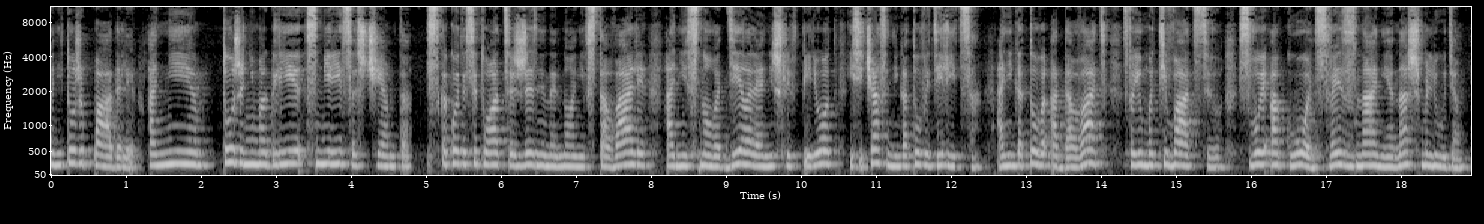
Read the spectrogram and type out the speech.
они тоже падали, они тоже не могли смириться с чем-то с какой-то ситуацией жизненной, но они вставали, они снова делали, они шли вперед, и сейчас они готовы делиться. Они готовы отдавать свою мотивацию, свой огонь, свои знания нашим людям.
